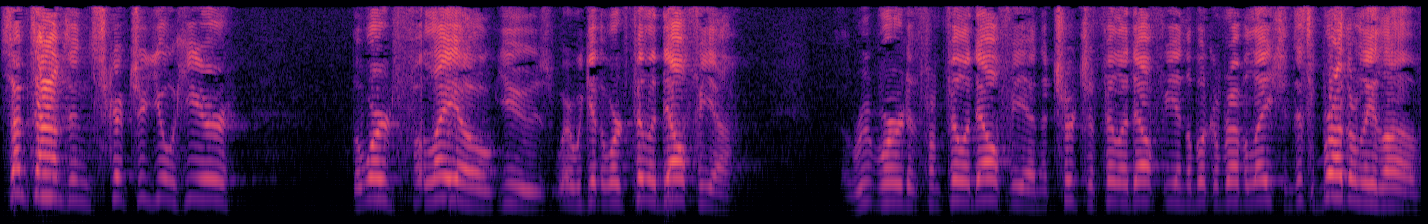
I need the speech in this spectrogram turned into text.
Sometimes in Scripture you'll hear the word phileo used, where we get the word Philadelphia, the root word is from Philadelphia and the church of Philadelphia in the book of Revelations. It's brotherly love.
